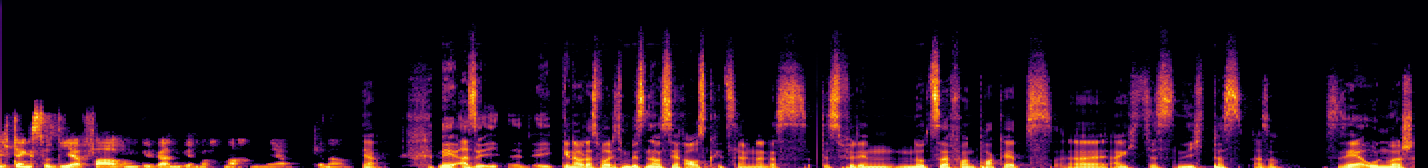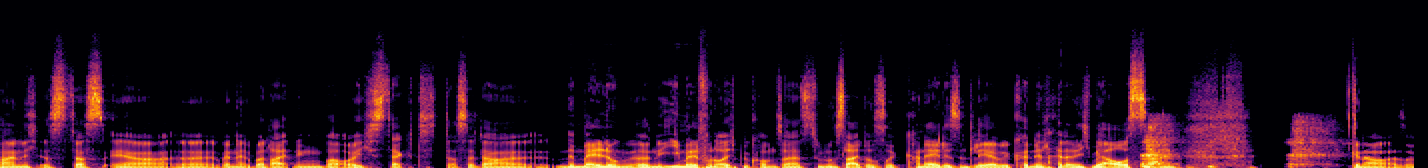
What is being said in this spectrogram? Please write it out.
ich denke, so die Erfahrung, die werden wir noch machen, ja, genau. Ja, nee, also ich, genau das wollte ich ein bisschen aus dir rauskitzeln, ne? dass das für den Nutzer von Pocket äh, eigentlich das nicht passiert, also sehr unwahrscheinlich ist, dass er, äh, wenn er über Lightning bei euch stackt, dass er da eine Meldung, äh, eine E-Mail von euch bekommt, sagt, es tut uns leid, unsere Kanäle sind leer, wir können leider nicht mehr auszahlen. Genau, also.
